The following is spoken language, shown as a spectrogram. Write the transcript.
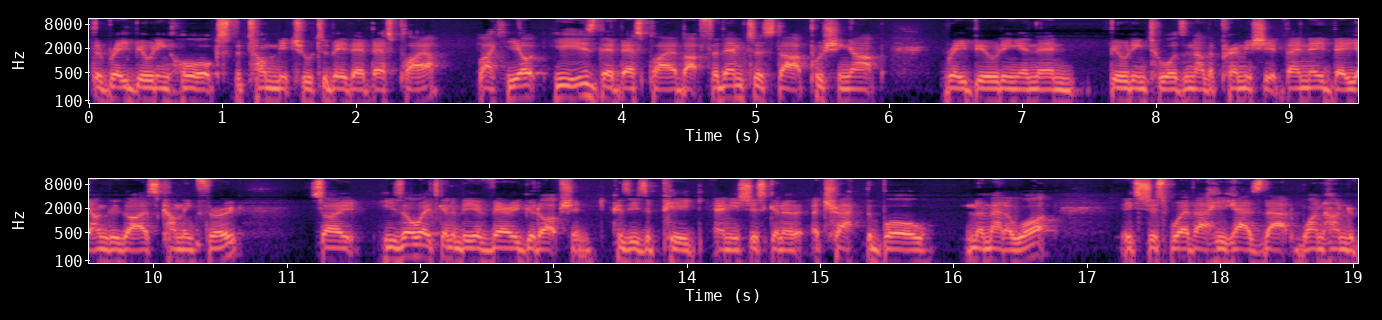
the rebuilding Hawks for Tom Mitchell to be their best player? Like he, he is their best player, but for them to start pushing up, rebuilding, and then building towards another premiership, they need their younger guys coming through. So he's always going to be a very good option because he's a pig and he's just going to attract the ball no matter what. It's just whether he has that 100%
